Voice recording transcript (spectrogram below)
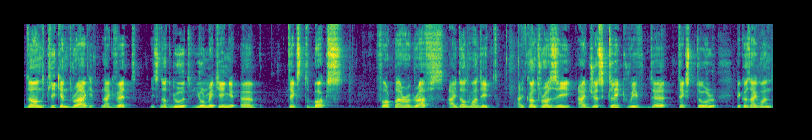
don't click and drag like that it's not good you're making a text box for paragraphs. I don't want it. I control Z. I just click with the text tool because I want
